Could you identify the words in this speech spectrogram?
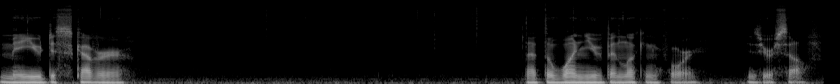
may you discover that the one you've been looking for is yourself.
